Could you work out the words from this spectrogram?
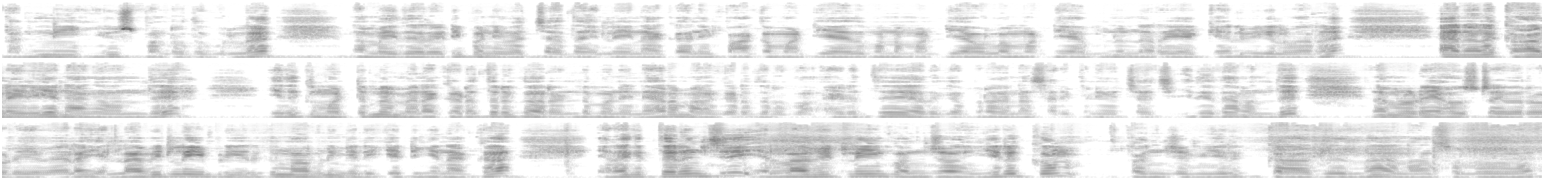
தண்ணி யூஸ் பண்ணுறதுக்குள்ளே நம்ம இதை ரெடி பண்ணி வச்சா தான் இல்லைனாக்கா நீ பார்க்க மாட்டியா? இது பண்ண மாட்டியா? உள்ள மாட்டியா? அப்படின்னு நிறைய கேள்விகள் வரும். அதனால் காலையிலேயே நாங்கள் வந்து இதுக்கு மட்டுமே மெனக்கெடுத்துருக்கோம். ரெண்டு மணி நேரம் மெனக்கெடுத்துருக்கோம். எடுத்து அதுக்கப்புறம் என்ன சரி பண்ணி வச்சாச்சு. இதுதான் வந்து நம்மளுடைய ஹவுஸ் டிரைவருடைய வேலை. எல்லா வீட்லேயும் இப்படி இருக்குமா அப்படின்னு சொல்லி கேட்டிங்கனாக்கா எனக்கு தெரிஞ்சு எல்லா வீட்லேயும் கொஞ்சம் இருக்கும். கொஞ்சம் இருக்காதுன்னு தான் நான் சொல்லுவேன்.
